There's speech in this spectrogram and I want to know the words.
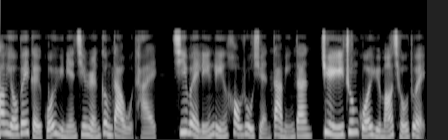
汤尤杯给国羽年轻人更大舞台，七位零零后入选大名单。距离中国羽毛球队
